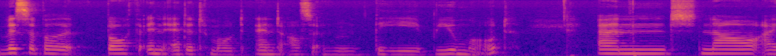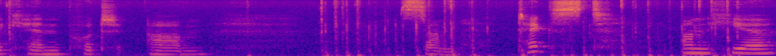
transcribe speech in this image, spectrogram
visible both in edit mode and also in the view mode. And now I can put um, some text on here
